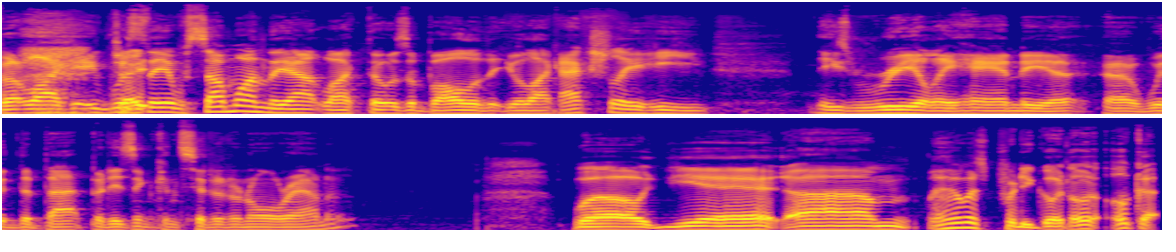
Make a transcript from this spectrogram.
But like, it was Ja- there someone the out like there was a bowler that you're like, actually he he's really handy uh, with the bat, but isn't considered an all rounder. Well, yeah, um, it was pretty good. Look, a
